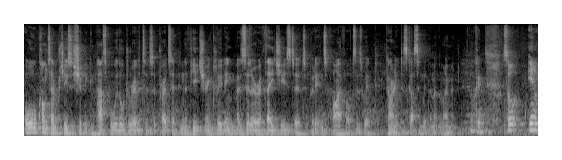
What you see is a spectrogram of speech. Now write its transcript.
all content producers should be compatible with all derivatives of ProTip in the future, including Mozilla if they choose to, to put it into Firefox, as we're currently discussing with them at the moment. Okay, so you know,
